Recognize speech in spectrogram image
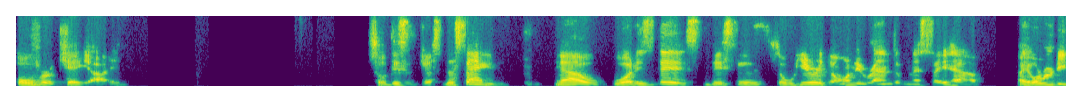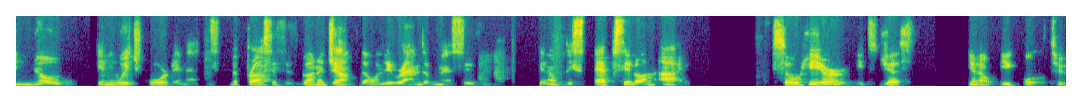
over ki. So this is just the same. Now, what is this? This is, so here the only randomness I have, I already know in which coordinate the process is gonna jump. The only randomness is, you know, this epsilon i. So here it's just, you know, equal to,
